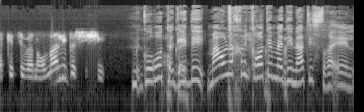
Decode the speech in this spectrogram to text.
לקצב הנורמלי בשישי. גורו, אוקיי. תגידי, מה הולך לקרות עם מדינת ישראל?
